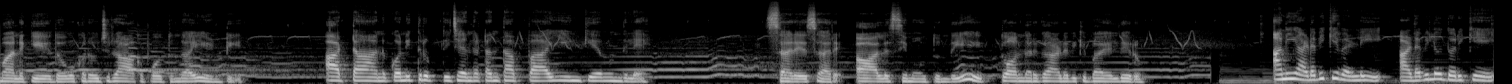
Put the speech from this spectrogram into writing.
మనకి ఏదో ఒక రోజు రాకపోతుందా ఏంటి? అట్టా అనుకొని తృప్తి చెందటం తప్ప ఇంకేముందిలే. సరే సరే ఆలస్యం అవుతుంది తొందరగా అడవికి బయలుదేరు. అని అడవికి వెళ్ళి అడవిలో దొరికే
